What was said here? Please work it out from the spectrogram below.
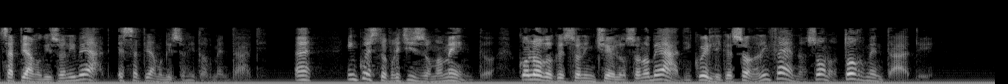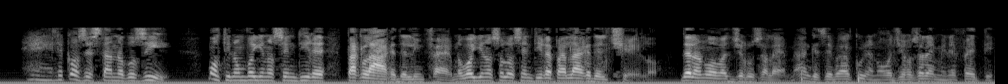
sappiamo chi sono i beati e sappiamo chi sono i tormentati. Eh? In questo preciso momento, coloro che sono in cielo sono beati, quelli che sono all'inferno sono tormentati. E le cose stanno così. Molti non vogliono sentire parlare dell'inferno, vogliono solo sentire parlare del cielo, della Nuova Gerusalemme, anche se per alcuni la Nuova Gerusalemme in effetti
